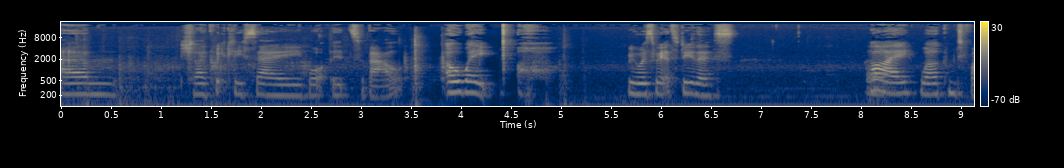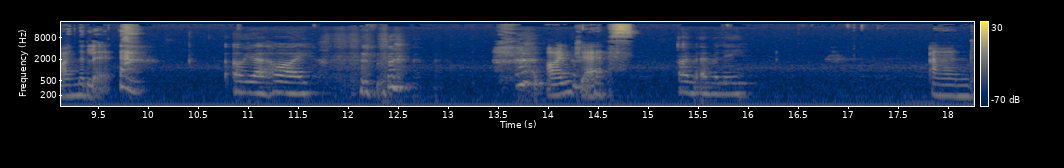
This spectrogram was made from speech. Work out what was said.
Um, shall I quickly say what it's about? Oh wait. Oh, we always forget to do this. Hi, welcome to Find the Lit. Oh yeah, hi. I'm Jess, I'm Emily. and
